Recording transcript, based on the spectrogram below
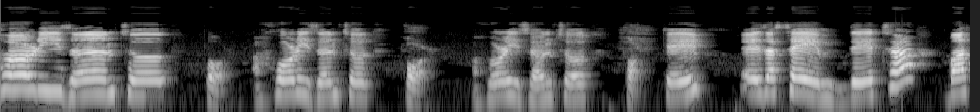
horizontal bar a horizontal bar a horizontal bar okay it's the same data but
